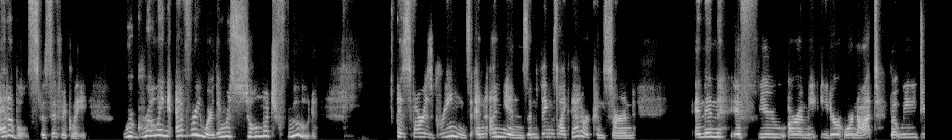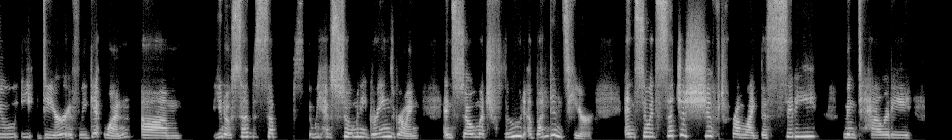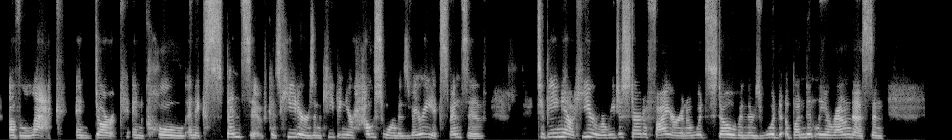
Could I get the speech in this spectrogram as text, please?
edibles specifically were growing everywhere. There was so much food as far as greens and onions and things like that are concerned. And then, if you are a meat eater or not, but we do eat deer if we get one, um, you know, sub, sub, we have so many greens growing and so much food abundance here. And so it's such a shift from like the city mentality of lack and dark and cold and expensive because heaters and keeping your house warm is very expensive to being out here where we just start a fire in a wood stove and there's wood abundantly around us. And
